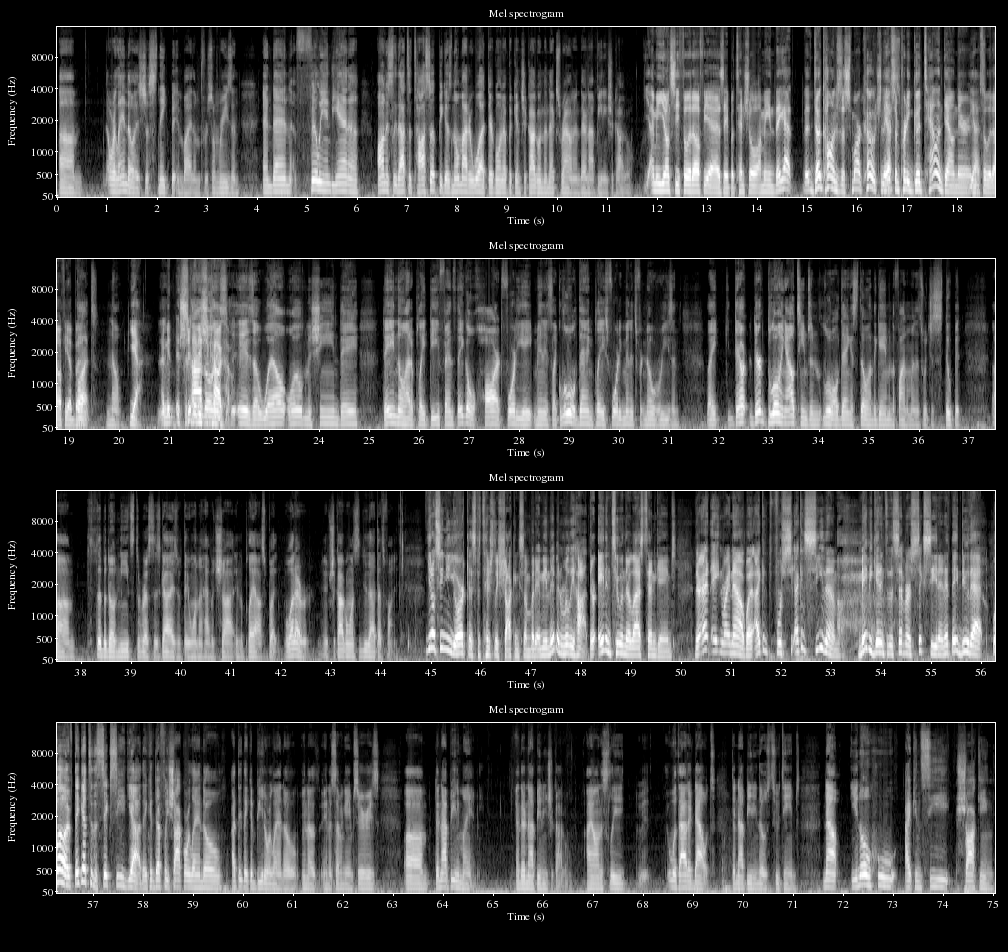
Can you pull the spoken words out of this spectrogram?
Um, Orlando is just snake bitten by them for some reason. And then Philly, Indiana, honestly, that's a toss up because no matter what, they're going up against Chicago in the next round and they're not beating Chicago. I mean, you don't see Philadelphia as a potential. I mean, they got Doug Collins is a smart coach, and they have some pretty good talent down there in Yes. Philadelphia. But, But no. yeah, I mean, it's Chicago, Chicago. It is Chicago. Is, is a well-oiled machine. They they know how to play defense. They go hard 48 minutes. Like Luol Deng plays 40 minutes for no reason. Like they're they're blowing out teams, and Luol Deng is still in the game in the final minutes, which is stupid. Um, Thibodeau needs to rest of his guys if they want to have a shot in the playoffs. But whatever, if Chicago wants to do that, that's fine. you don't see New York as potentially shocking somebody. I mean, they've been really hot. They're eight and two in their last ten games. They're at eight and right now, but I can foresee, I can see them maybe getting to the seven or six seed, and if they do that, Well, if they get to the six seed, yeah, they could definitely shock Orlando. I think they could beat Orlando in a in a seven game series. Um, they're not beating Miami, and they're not beating Chicago. I honestly, without a doubt, they're not beating those two teams. Now, you know who I can see shocking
